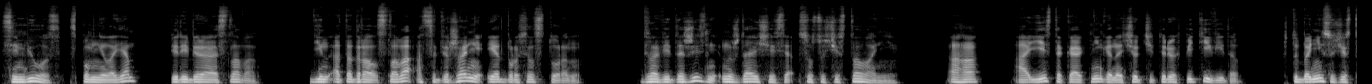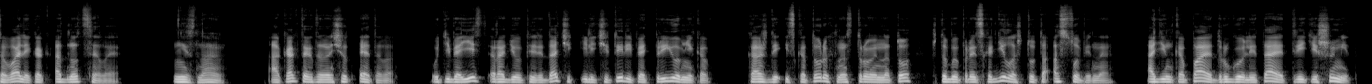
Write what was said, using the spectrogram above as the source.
Симбиоз, вспомнила я, перебирая слова. Дин отодрал слова от содержания и отбросил в сторону. Два вида жизни, нуждающиеся в сосуществовании. Ага, а есть такая книга насчет четырех-пяти видов, чтобы они существовали как одно целое. Не знаю. А как тогда насчет этого? У тебя есть радиопередатчик или 4-5 приемников, каждый из которых настроен на то, чтобы происходило что-то особенное. Один копает, другой летает, третий шумит.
